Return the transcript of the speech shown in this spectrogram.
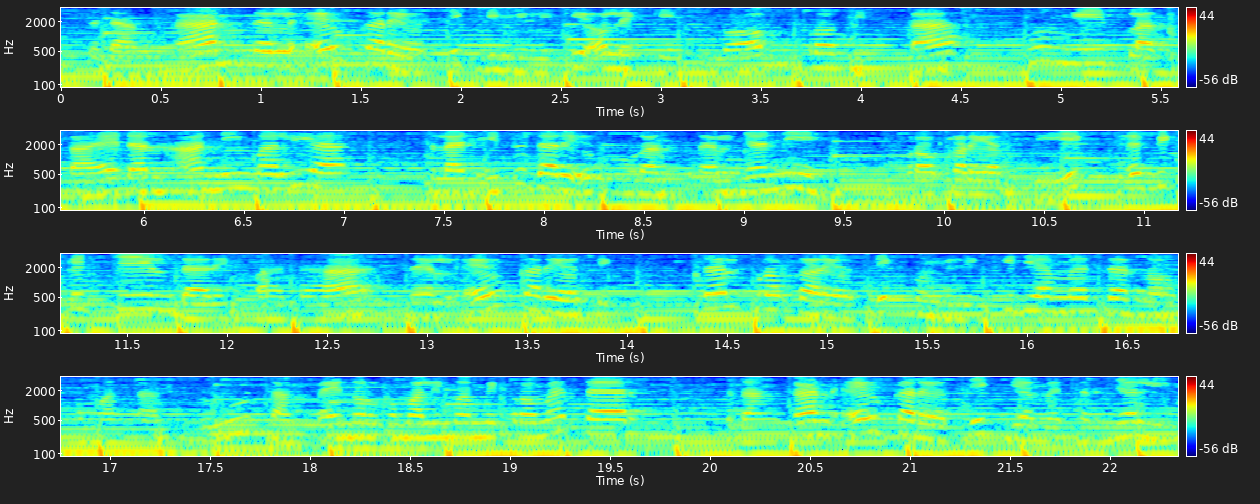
Sedangkan sel eukariotik dimiliki oleh kingdom, protista, fungi, plantae, dan animalia. Selain itu dari ukuran selnya nih, prokaryotik lebih kecil daripada sel eukariotik. Sel prokaryotik memiliki diameter 0,1 sampai 0,5 mikrometer, sedangkan eukariotik diameternya 5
